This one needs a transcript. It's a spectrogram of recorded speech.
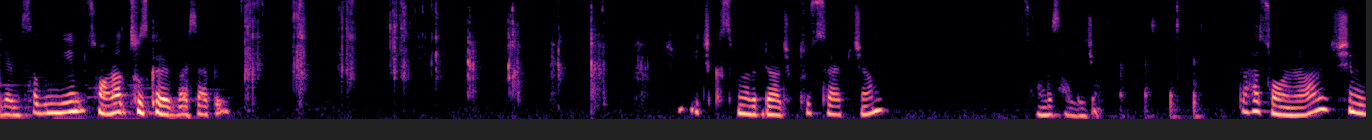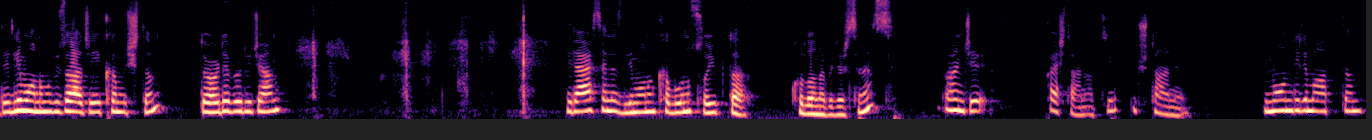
Ellerimi sabunlayayım. Sonra tuz karabiber serpeyim. Şimdi iç kısmına da birazcık tuz serpeceğim. Sonra da sallayacağım. Daha sonra şimdi limonumu güzelce yıkamıştım. Dörde böleceğim. Dilerseniz limonun kabuğunu soyup da kullanabilirsiniz. Önce kaç tane atayım? 3 tane limon dilimi attım.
